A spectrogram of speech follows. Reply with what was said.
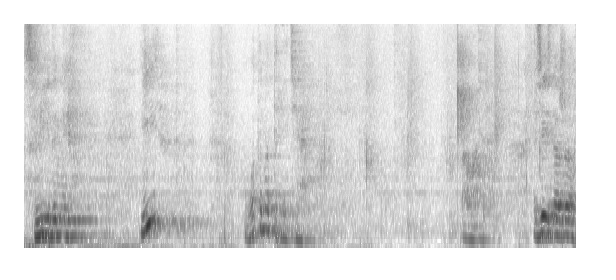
С видами. И вот она третья. Вот. Здесь даже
